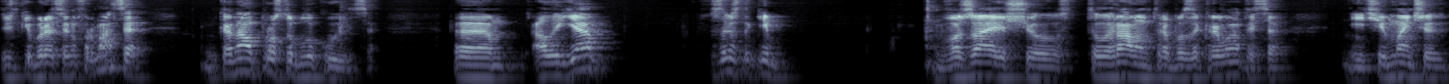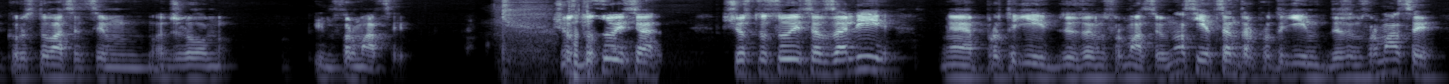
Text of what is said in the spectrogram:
звідки береться інформація, канал просто блокується. Е, Але я все ж таки вважаю, що з телеграмом треба закриватися, і чим менше користуватися цим джерелом інформації. Що стосується, що стосується взагалі е, протидії дезінформації, у нас є центр протидії дезінформації.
